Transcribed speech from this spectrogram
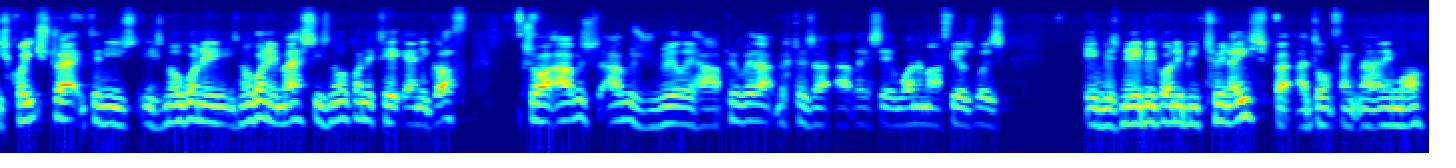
he's quite strict, and he's he's not going to he's not going to miss. He's not going to take any guff. So I was I was really happy with that because I, like I say one of my fears was he was maybe going to be too nice, but I don't think that anymore.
